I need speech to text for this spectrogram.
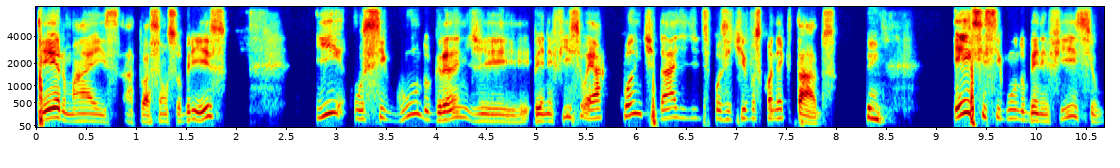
ter mais atuação sobre isso. E o segundo grande benefício é a quantidade de dispositivos conectados. Sim. Esse segundo benefício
